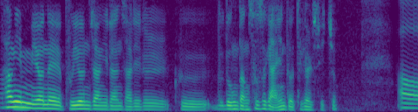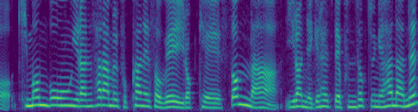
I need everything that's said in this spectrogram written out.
상임위원회 부위원장이라는 자리를 그 노동당 소속이 아닌데 어떻게 할 수 있죠? 어, 김원봉이라는 사람을 북한에서 왜 이렇게 썼나 이런 얘기를 할 때 분석 중에 하나는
